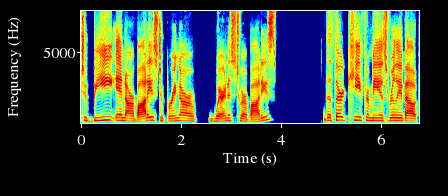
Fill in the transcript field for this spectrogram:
to be in our bodies to bring our awareness to our bodies. The third key for me is really about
